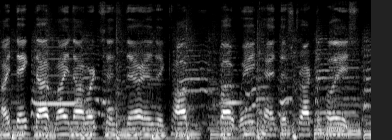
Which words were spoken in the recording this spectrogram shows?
I think that might not work since there is a cop, but we can distract the police.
